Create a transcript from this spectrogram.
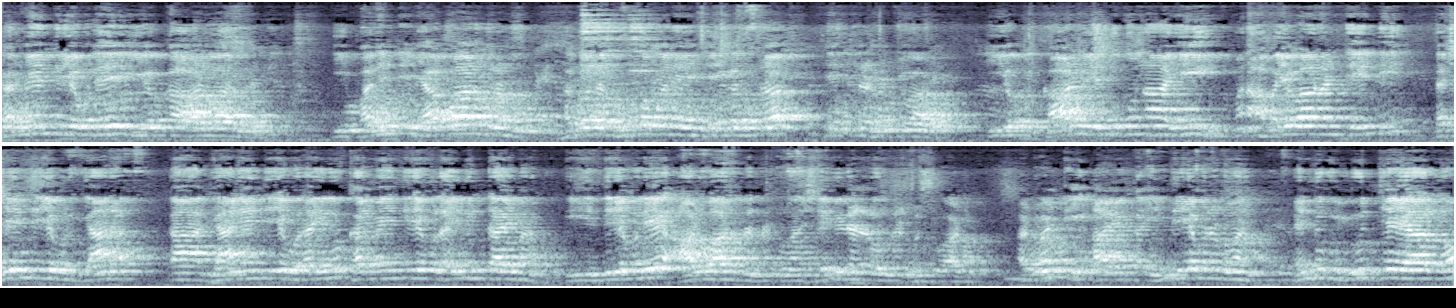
కర్మేంద్రియములే ఈ యొక్క ఆళ్వారులండి ఈ పదింటి వ్యాపారములను భగవద్ భూకమనే చేయగలుగుతా చేసినటువంటి వాడు. ఈ యొక్క కాళ్ళు ఎందుకున్నాయి మన అవయవాలంటే ఏంటి? దశేంద్రియములు జ్ఞాన జ్ఞానేంద్రియములు ఐదు కర్మేంద్రియములు ఐదు ఉంటాయి మనకు. ఈ ఇంద్రియములే ఆడువారు అన్నట్టు మన శరీరంలో ఉన్నటువంటి వాడు. అటువంటి ఆ యొక్క ఇంద్రియములను మనం ఎందుకు యూజ్ చేయాలనో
